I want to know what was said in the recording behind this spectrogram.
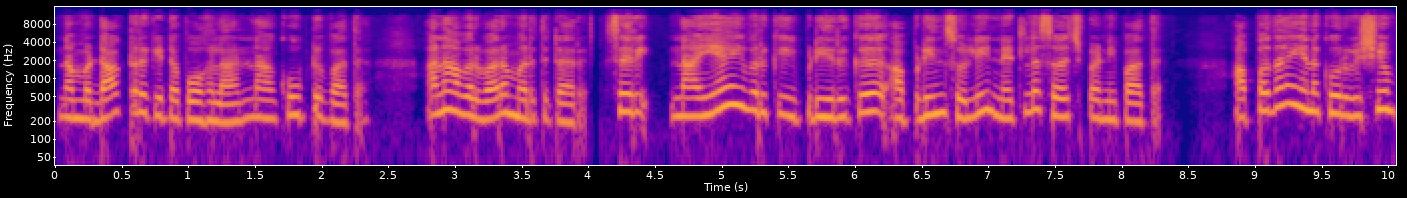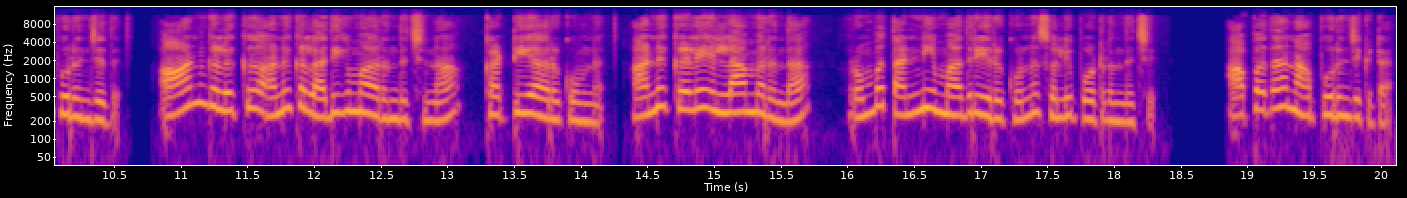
நம்ம டாக்டர் கிட்ட போகலான்னு நான் கூப்பிட்டு பார்த்தேன். ஆனா அவர் வர மறுத்துட்டாரு. சரி நான் ஏன் இவருக்கு இப்படி இருக்கு அப்படின்னு சொல்லி நெட்ல சர்ச் பண்ணி பார்த்தேன். அப்பதான் எனக்கு ஒரு விஷயம் புரிஞ்சுது. ஆண்களுக்கு அணுக்கள் அதிகமா இருந்துச்சுன்னா கட்டியா இருக்கும்னு. அணுக்களே இல்லாம இருந்தா ரொம்ப தண்ணி மாதிரி இருக்கும்னு சொல்லி போட்டிருந்துச்சு. அப்பதான் நான் புரிஞ்சுக்கிட்டேன்.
